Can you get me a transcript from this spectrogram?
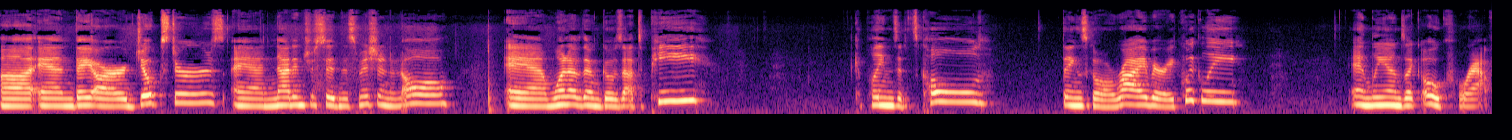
Uh, and they are jokesters and not interested in this mission at all. And one of them goes out to pee, complains that it's cold. Things go awry very quickly. And Leon's like, oh crap,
